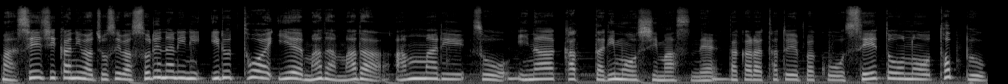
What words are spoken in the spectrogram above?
まあ、政治家には女性はそれなりにいるとはいえまだまだあんまりそういなかったりもしますね。うん、だから例えばこう政党のトップ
